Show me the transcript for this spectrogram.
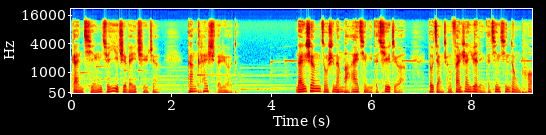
感情却一直维持着刚开始的热度。男生总是能把爱情里的曲折，都讲成翻山越岭的惊心动魄，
